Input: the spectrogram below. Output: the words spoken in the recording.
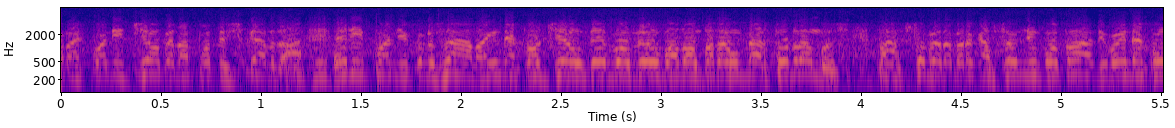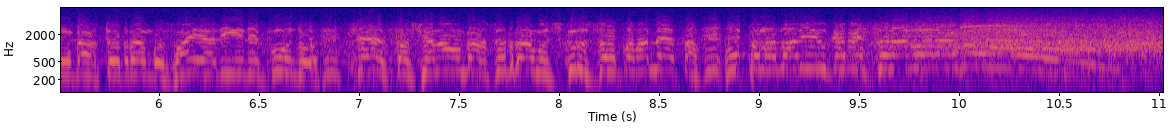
recolhe Tião pela ponta esquerda. Ele pode cruzar, ainda com devolveu o balão para Humberto Ramos. Passou pela marcação de um contrário, ainda com Humberto Ramos. Vai a linha de fundo. Sensacional, Humberto Ramos cruzou para a meta. É para Dario, cabeça na bola, gol!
